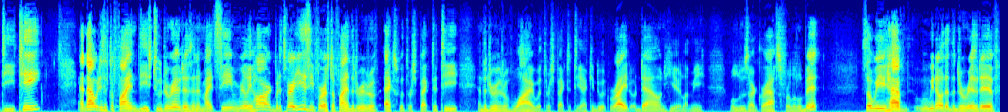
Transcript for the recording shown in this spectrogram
dt. And now we just have to find these two derivatives. And it might seem really hard, but it's very easy for us to find the derivative of x with respect to t and the derivative of y with respect to t. I can do it right down here. Let me, we'll lose our graphs for a little bit. So we have, we know that the derivative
